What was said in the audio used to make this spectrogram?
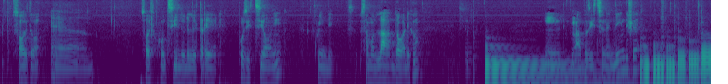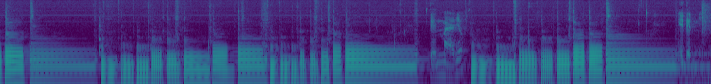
il solito, eh, solito consiglio delle tre posizioni, quindi siamo là dorico, la posizione dell'indice del medio. E del minimo.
